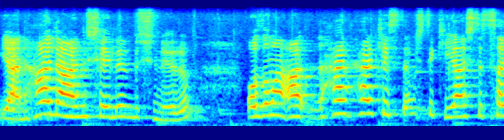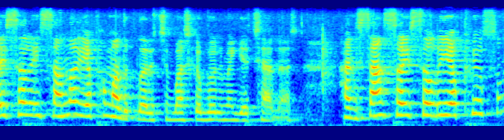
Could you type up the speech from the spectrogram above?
yani hala aynı şeyleri düşünüyorum. O zaman her herkes demişti ki ya işte sayısal insanlar yapamadıkları için başka bölüme geçerler. Hani sen sayısalı yapıyorsun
